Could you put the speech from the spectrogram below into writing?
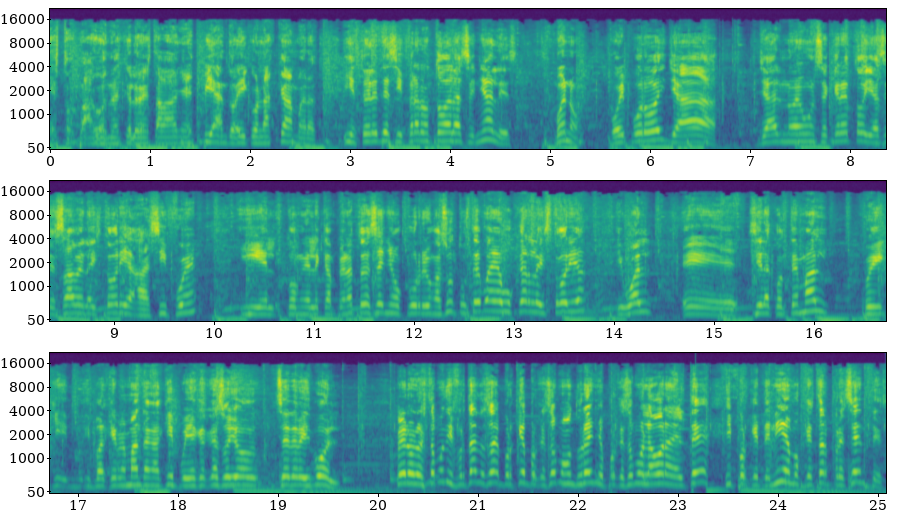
estos vagos no es que los estaban espiando ahí con las cámaras. Y entonces descifraron todas las señales. Bueno, hoy por hoy ya, ya no es un secreto, ya se sabe la historia, así fue. Y con el campeonato de diseño ocurre un asunto. Usted vaya a buscar la historia, igual eh, si la conté mal, pues ¿y para qué me mandan aquí? Pues es que acaso yo sé de béisbol. Pero lo estamos disfrutando, ¿sabe por qué? Porque somos hondureños, porque somos la hora del té y porque teníamos que estar presentes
